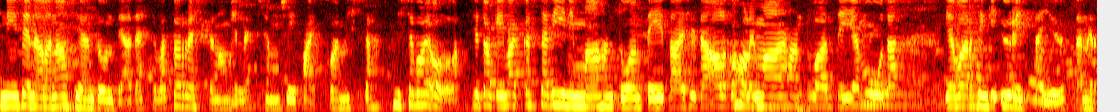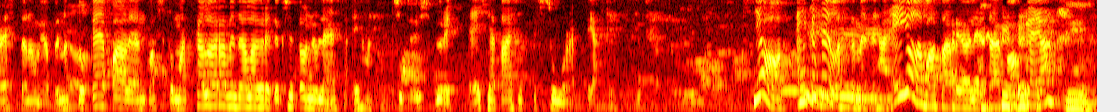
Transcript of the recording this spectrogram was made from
niin sen alan asiantuntijatehtävät on restonomille sellaisia paikkoja, missä, missä voi olla. Ja toki vaikka sitä viinin maahantuontia tai sitä alkoholimaahan tuontia ja muuta, ja varsinkin yrittäjyyttä, niin restonomiopinnot tukee paljon, koska matkailu- ja ravintolayritykset on yleensä ihan yksityisyritteisiä tai sitten suurempia ketjuja. Joo, ehkä sellaista me tehdään. Ei ole vaan tarjoilijoita tai kokkeja. mm.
